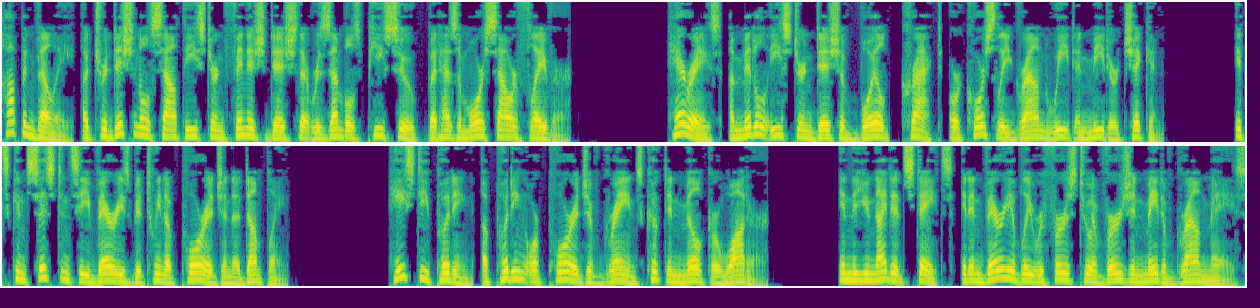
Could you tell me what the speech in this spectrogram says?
Hapanvelli, a traditional southeastern Finnish dish that resembles pea soup but has a more sour flavor. Harees, a Middle Eastern dish of boiled, cracked, or coarsely ground wheat and meat or chicken. Its consistency varies between a porridge and a dumpling. Hasty pudding, a pudding or porridge of grains cooked in milk or water. In the United States, it invariably refers to a version made of ground maize.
